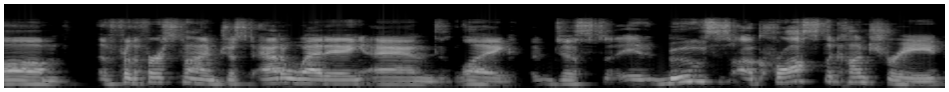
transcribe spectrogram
um, for the first time just at a wedding and like just it moves across the country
